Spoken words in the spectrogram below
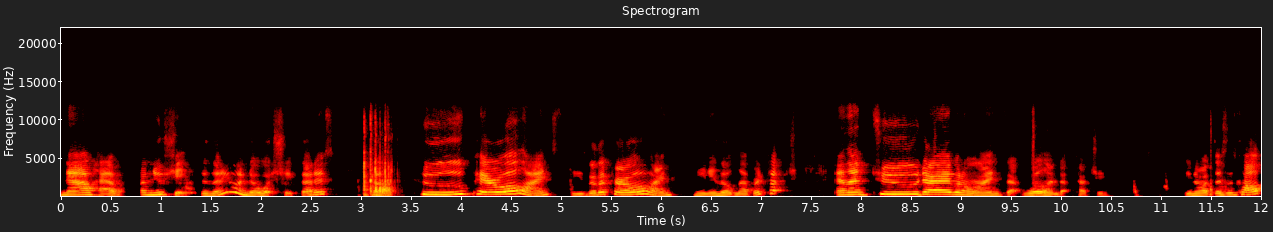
now have a new shape. Does anyone know what shape that is? So two parallel lines. These are the parallel lines, meaning they'll never touch. And then two diagonal lines that will end up touching. You know what this is called?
